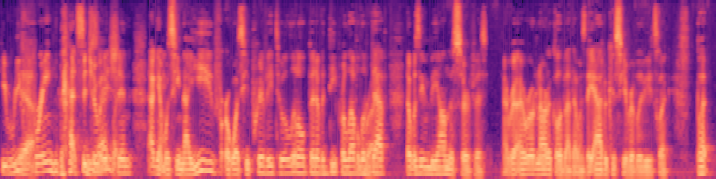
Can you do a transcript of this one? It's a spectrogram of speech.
He Yeah. reframed that situation. Again, was he naive or was he privy to a little bit of a deeper level of Right. depth that was even beyond the surface? I, re- I wrote an article about that once, the advocacy of Levi Yitzchak. But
